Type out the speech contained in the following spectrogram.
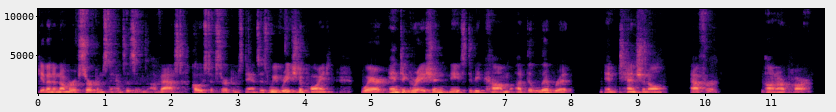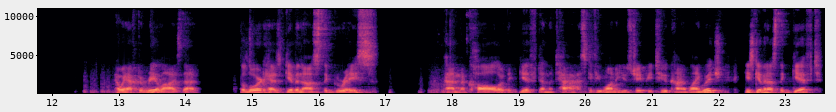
given a number of circumstances, a vast host of circumstances, we've reached a point where integration needs to become a deliberate, intentional effort on our part. And we have to realize that the Lord has given us the grace and the call or the gift and the task, if you want to use JP2 kind of language. He's given us the gift,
